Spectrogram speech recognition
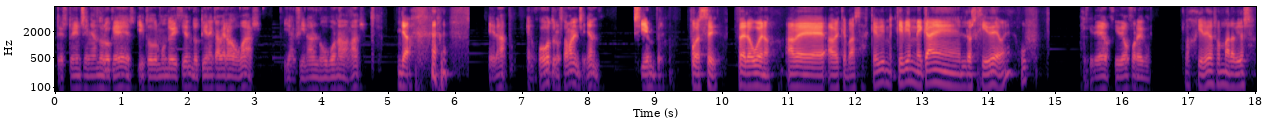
te estoy enseñando lo que es, y todo el mundo diciendo tiene que haber algo más, y al final no hubo nada más. Ya, Era, el juego te lo estaban enseñando, siempre. pues sí. Pero bueno, a ver, a ver qué pasa. Qué bien, qué bien me caen los Hideo, ¿eh? Uf, Hideo, Hideo Forever. los Hideo son maravillosos.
